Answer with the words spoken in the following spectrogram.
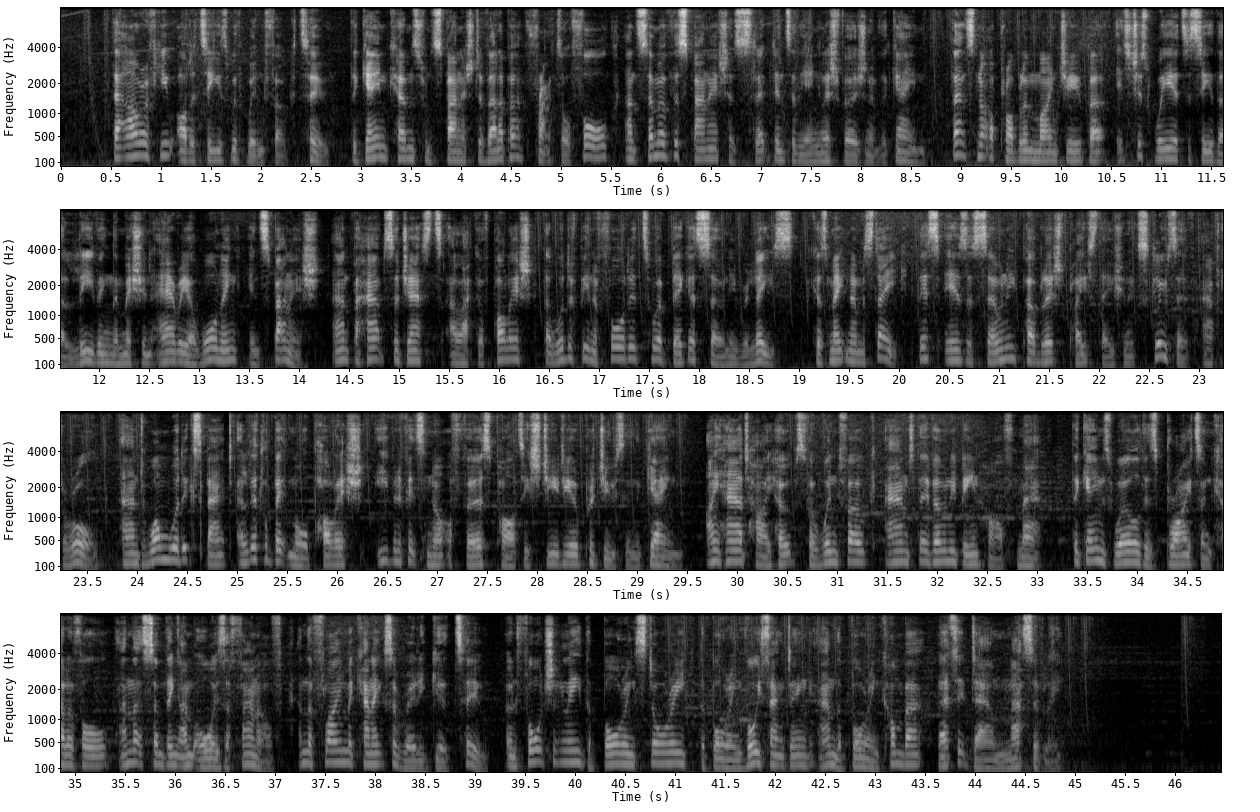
There are a few oddities with Windfolk too. The game comes from Spanish developer Fractal Fall, and some of the Spanish has slipped into the English version of the game. That's not a problem, mind you, but it's just weird to see the leaving the mission area warning in Spanish, and perhaps suggests a lack of polish that would have been afforded to a bigger Sony release. Because make no mistake, this is a Sony published PlayStation exclusive after all, and one would expect a little bit more polish even if it's not a first party studio producing the game. I had high hopes for Windfolk and they've only been half met. The game's world is bright and colourful, and that's something I'm always a fan of, and the flying mechanics are really good too. Unfortunately, the boring story, the boring voice acting, and the boring combat let it down massively.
